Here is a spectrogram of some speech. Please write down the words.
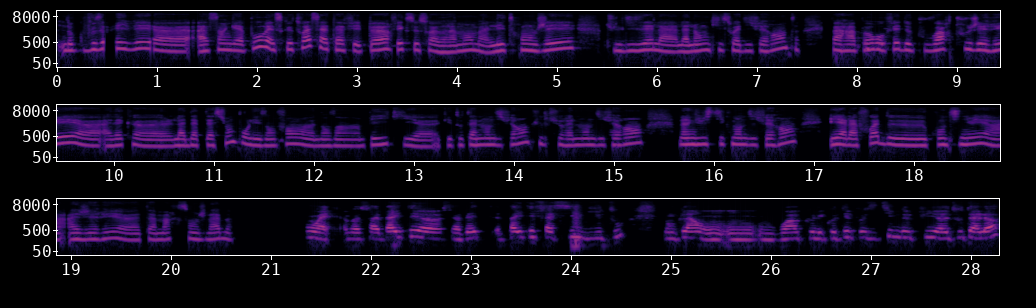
Donc vous arrivez euh, à Singapour. Est-ce que toi, ça t'a fait peur, fait que ce soit vraiment bah, l'étranger, tu le disais, la, langue qui soit différente, par rapport au mmh fait de pouvoir tout gérer euh, avec euh, l'adaptation pour les enfants dans un pays qui, qui, est totalement différent, culturellement différent, linguistiquement différent, et à la fois de continuer à, à gérer ta marque Songelab Ouais, bah, ça n'a pas été, euh, ça pas été facile du tout. Donc là, on, on, voit que les côtés positifs depuis euh, tout à l'heure,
